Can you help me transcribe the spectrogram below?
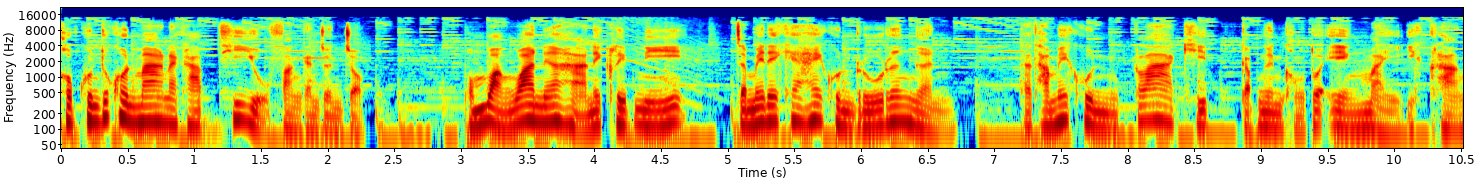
ขอบคุณทุกคนมากนะครับ ที่อยู่ฟังกันจนจบ ผมหวังว่าเนื้อหาในคลิปนี้ จะไม่ได้แค่ให้คุณรู้เรื่องเงินแต่ทำให้คุณกล้าคิดกับเงินของตัวเองใหม่อีกครั้ง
